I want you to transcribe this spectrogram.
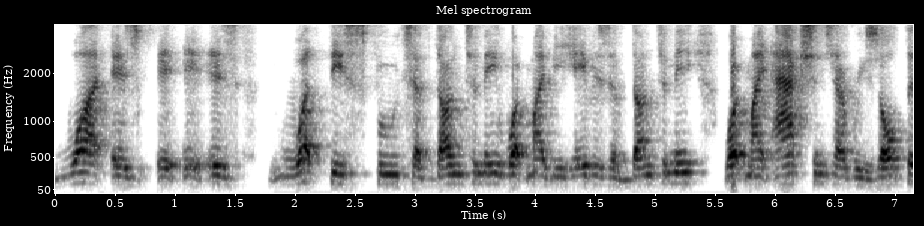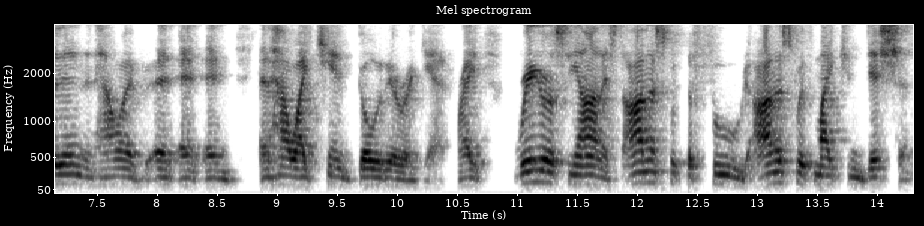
what is is what these foods have done to me what my behaviors have done to me what my actions have resulted in and how i've and and and how i can't go there again right? Rigorously honest honest with the food honest with my condition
